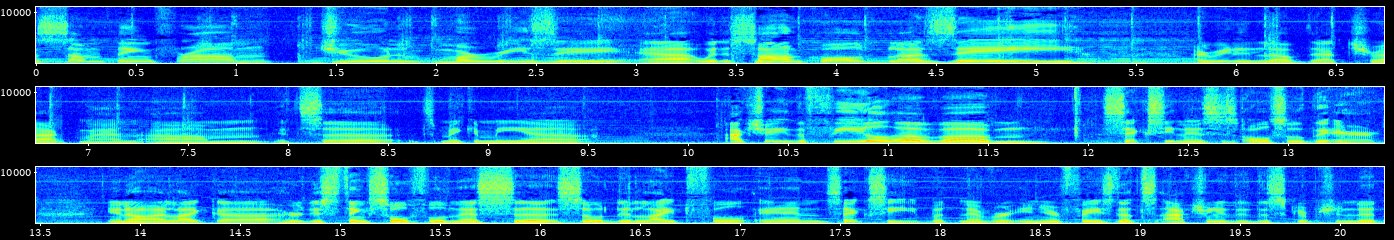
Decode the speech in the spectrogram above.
Something from June Marieezy uh, with a song called Blase. I really love that track, man. Um, it's uh, it's making me uh, actually the feel of um, sexiness is also there. You know, I like uh, her distinct soulfulness, uh, so delightful and sexy, but never in your face. That's actually the description that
